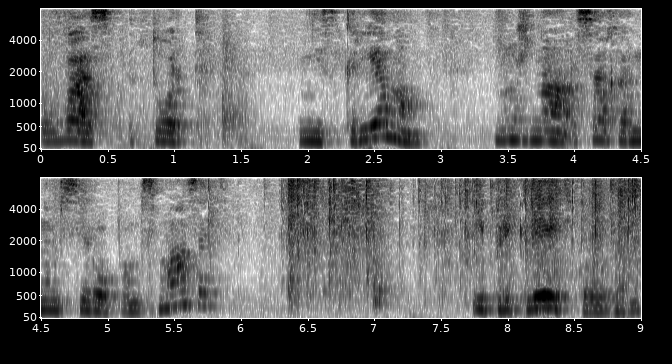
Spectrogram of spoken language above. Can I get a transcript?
у вас торт не с кремом, нужно сахарным сиропом смазать и приклеить кружево.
